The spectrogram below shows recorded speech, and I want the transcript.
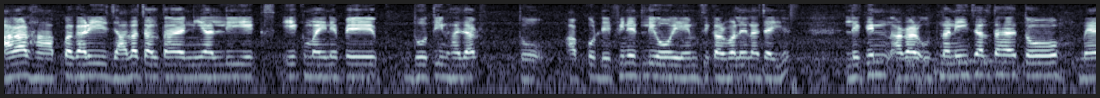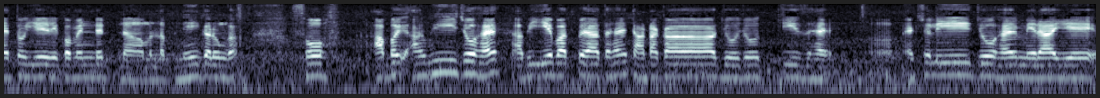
अगर हाँ आपका गाड़ी ज़्यादा चलता है, नियरली एक एक महीने पे दो तीन हज़ार तो आपको डेफिनेटली वो ए करवा लेना चाहिए। लेकिन अगर उतना नहीं चलता है तो मैं तो ये रिकमेंडेड मतलब नहीं करूँगा। सो so, अब अभी जो है अभी ये बात पे आता है टाटा का जो जो चीज़ है एक्चुअली जो है मेरा ये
